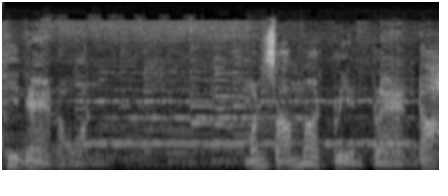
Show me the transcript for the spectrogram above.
ที่แน่นอน มันสามารถเปลี่ยนแปลงได้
